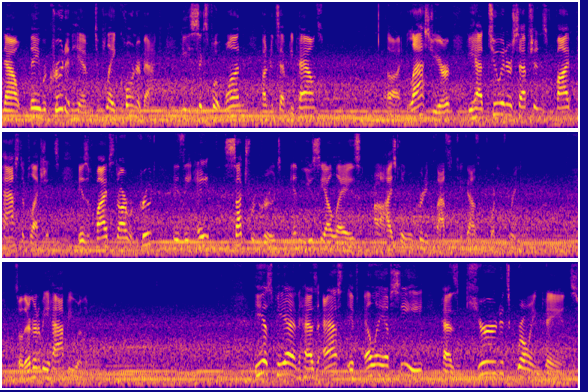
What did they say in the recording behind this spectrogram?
Now, they recruited him to play cornerback. He's six foot one, 170 pounds. Uh, last year, he had two interceptions, five pass deflections. He is a five star recruit. He is the eighth such recruit in UCLA's uh, high school recruiting class in 2023. So they're going to be happy with him. ESPN has asked if LAFC has cured its growing pains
